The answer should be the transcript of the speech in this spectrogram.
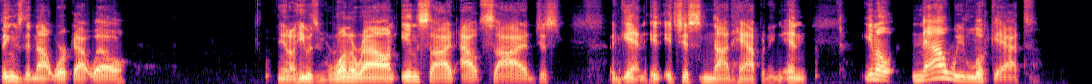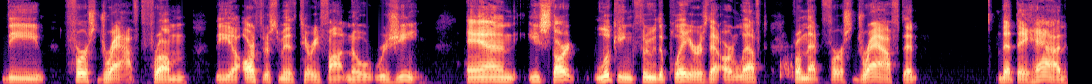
things did not work out well. You know, he was run around inside, outside, just again, it, it's just not happening. And, you know, now we look at the first draft from the uh, Arthur Smith, Terry Fontenot regime, and you start looking through the players that are left from that first draft that that they had.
